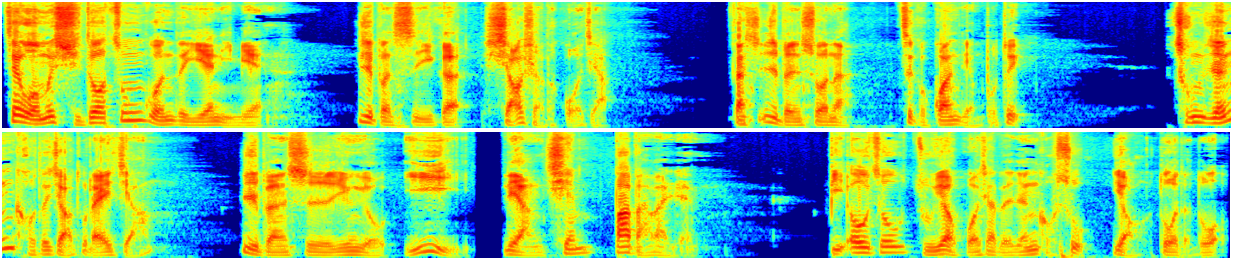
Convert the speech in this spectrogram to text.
在我们许多中国人的眼里面，日本是一个小小的国家，但是日本说呢，这个观点不对。从人口的角度来讲，日本是拥有一亿两千八百万人。比欧洲主要国家的人口数要多得多，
